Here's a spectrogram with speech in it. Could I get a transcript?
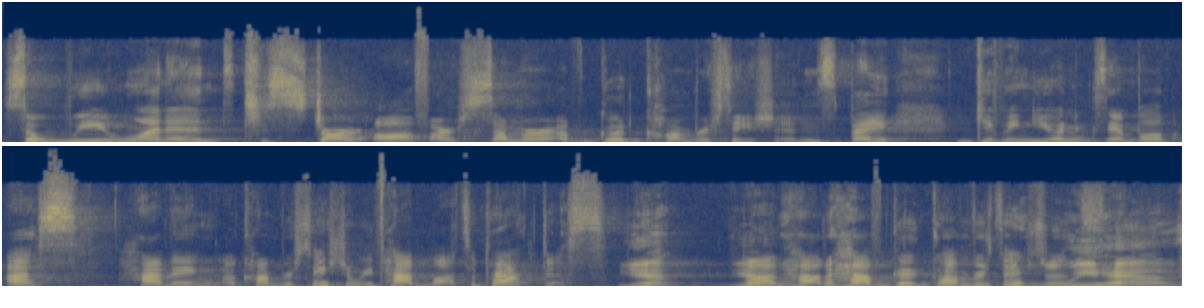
So we wanted to start off our summer of good conversations by giving you an example of us having a conversation. We've had lots of practice Yeah, yeah. on how to have good conversations. We have.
